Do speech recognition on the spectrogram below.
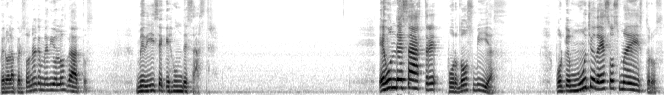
Pero la persona que me dio los datos me dice que es un desastre. Es un desastre por dos vías, porque muchos de esos maestros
